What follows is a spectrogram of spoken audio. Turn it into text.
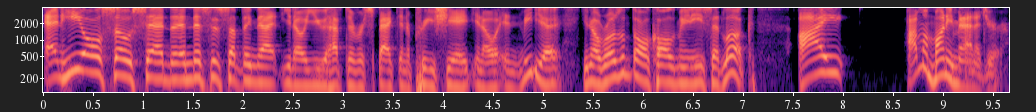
and he also said, and this is something that you know you have to respect and appreciate. You know, in media, you know, Rosenthal called me and he said, "Look, I I'm a money manager."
